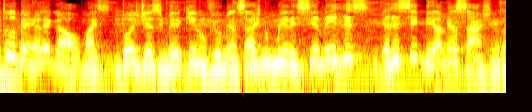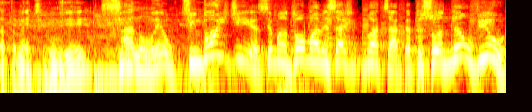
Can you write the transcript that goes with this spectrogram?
Tudo bem, é legal, mas dois dias e meio, quem não viu mensagem não merecia nem rece- receber a mensagem. Exatamente. Enviei. Sim. Ah, não leu? Se em dois dias você mandou uma mensagem no WhatsApp, a pessoa não viu,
